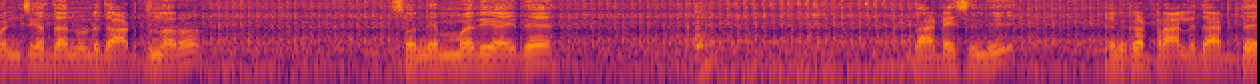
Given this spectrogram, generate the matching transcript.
మంచిగా దాని నుండి దాటుతున్నారో. సో నెమ్మదిగా అయితే దాటేసింది. వెనుక ట్రాలీ దాటితే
